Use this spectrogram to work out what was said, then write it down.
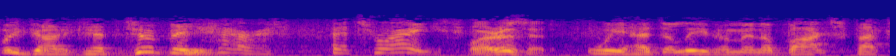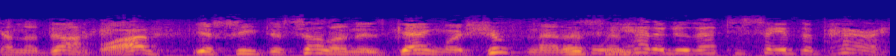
We gotta get Tippy. Parrot. That's right. Where is it? We had to leave him in a box back on the dock. What? You see, DeSella and his gang were shooting at us, We and had to do that to save the parrot.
